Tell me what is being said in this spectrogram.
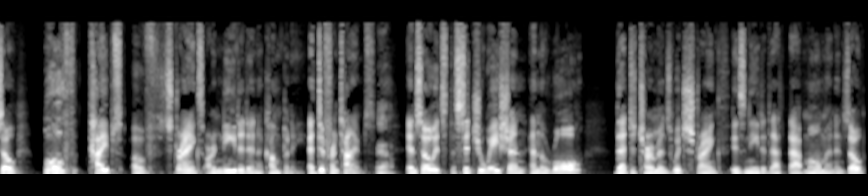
So both types of strengths are needed in a company at different times. Yeah. And so it's the situation and the role that determines which strength is needed at that moment. And so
